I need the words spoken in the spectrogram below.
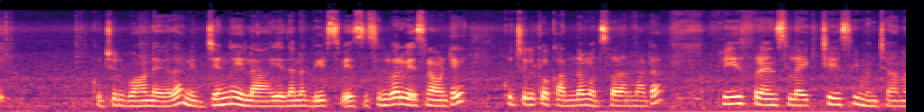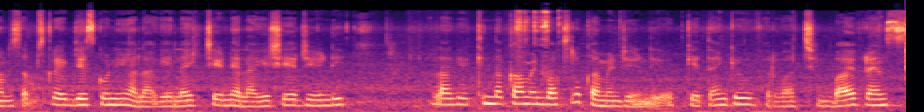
కుచ్చులు బాగున్నాయి కదా. నిజంగా ఇలా ఏదైనా బీడ్స్ వేసి సిల్వర్ వేసినామంటే కుచ్చులకి ఒక అందం వస్తుంది అనమాట ప్లీజ్ ఫ్రెండ్స్ లైక్ చేసి మన ఛానల్ సబ్స్క్రైబ్ చేసుకొని అలాగే లైక్ చేయండి అలాగే షేర్ చేయండి. అలాగే కింద కామెంట్ బాక్స్లో కామెంట్ చేయండి. Okay thank you for watching bye friends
